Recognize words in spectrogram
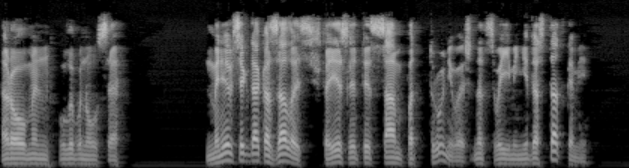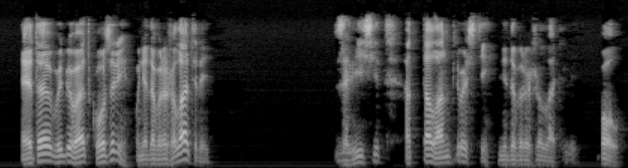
Роумен улыбнулся. Мне всегда казалось, что если ты сам подтруниваешь над своими недостатками, это выбивает козыри у недоброжелателей. Зависит от талантливости недоброжелателей. Пол.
